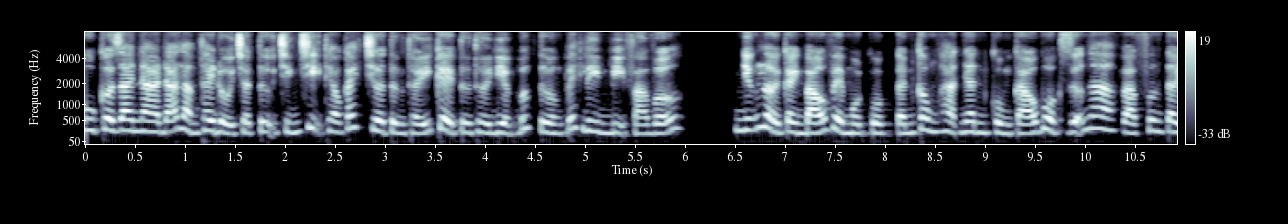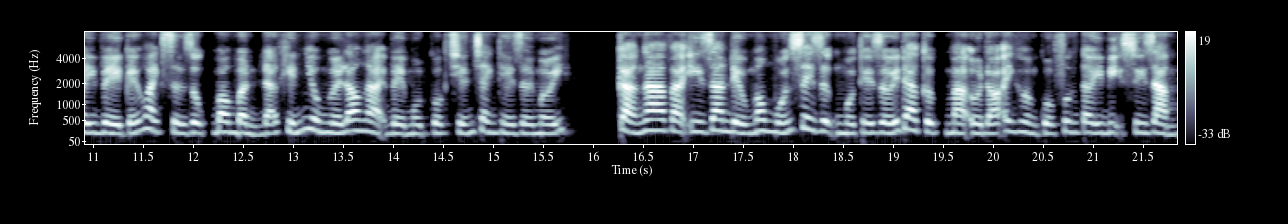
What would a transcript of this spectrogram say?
Ukraine đã làm thay đổi trật tự chính trị theo cách chưa từng thấy kể từ thời điểm bức tường Berlin bị phá vỡ. Những lời cảnh báo về một cuộc tấn công hạt nhân cùng cáo buộc giữa Nga và phương Tây về kế hoạch sử dụng bom bẩn đã khiến nhiều người lo ngại về một cuộc chiến tranh thế giới mới. Cả Nga và Iran đều mong muốn xây dựng một thế giới đa cực mà ở đó ảnh hưởng của phương Tây bị suy giảm.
